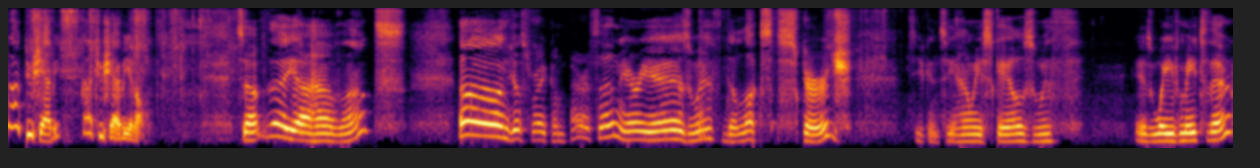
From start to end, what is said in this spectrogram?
not too shabby. Not too shabby at all. So there you have that. And just for a comparison, here he is with Deluxe Scourge. So you can see how he scales with his wave mate there.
